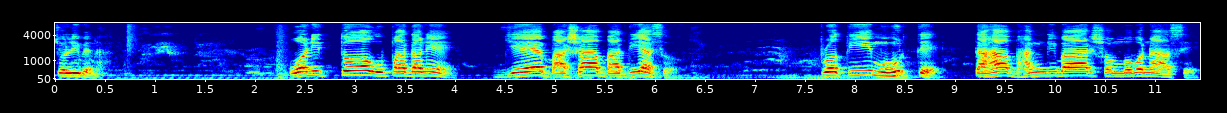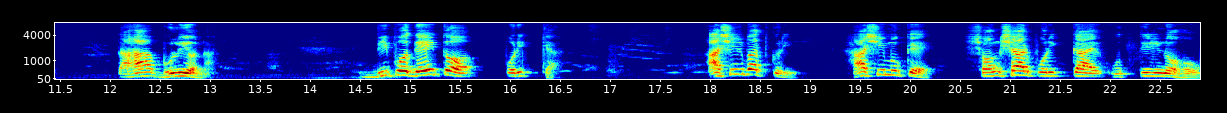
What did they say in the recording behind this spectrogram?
চলিবে না। অনিত্য উপাদানে যে বাসা বাঁধিয়াছ, প্রতি মুহূর্তে তাহা ভাঙ্গিবার সম্ভাবনা আছে। তাহা ভুলিও না। বিপদেই তো পরীক্ষা। আশীর্বাদ করি, হাসি মুখে সংসার পরীক্ষায় উত্তীর্ণ হও।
